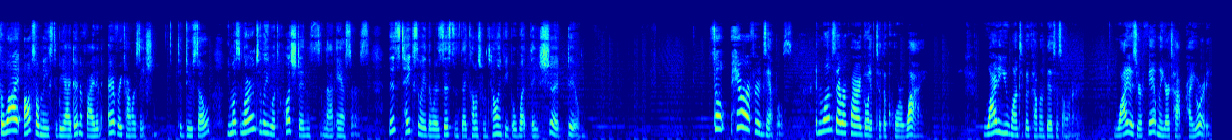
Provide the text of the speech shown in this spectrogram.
The why also needs to be identified in every conversation. To do so, you must learn to lead with questions, not answers. This takes away the resistance that comes from telling people what they should do. So, here are a few examples, and ones that require going to the core why. Why do you want to become a business owner? Why is your family your top priority?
